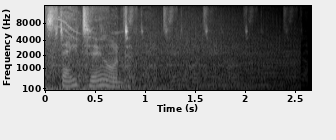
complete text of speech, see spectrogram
Stay tuned.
